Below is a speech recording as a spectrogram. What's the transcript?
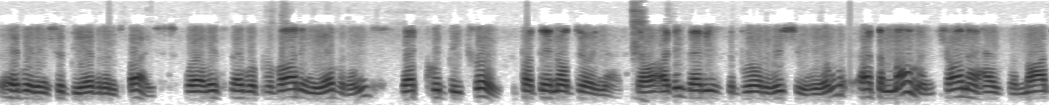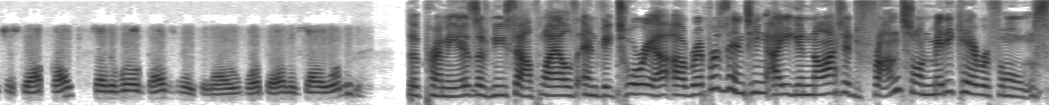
Everything should be evidence based. Well, if they were providing the evidence, that could be true. But they're not doing that. So I think that is the broader issue here. At the moment, China has the largest outbreak, so the world does need to know what the hell is going on there. The premiers of New South Wales and Victoria are representing a united front on Medicare reforms.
